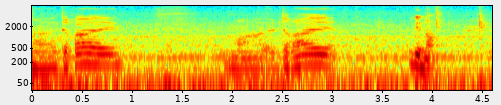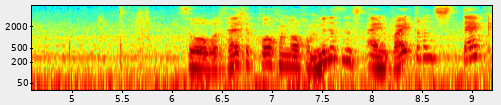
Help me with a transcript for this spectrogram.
Mal 3 mal 3 genau. So das heißt wir brauchen noch mindestens einen weiteren Stack.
